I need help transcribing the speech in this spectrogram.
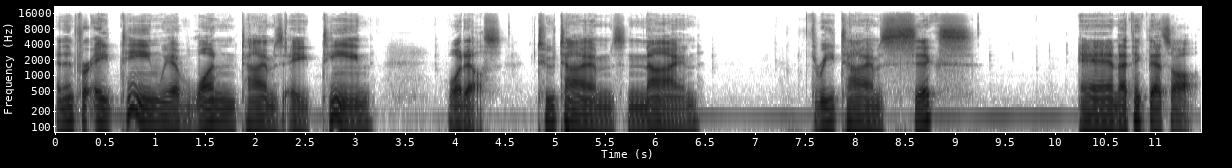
And then for 18, we have 1 times 18. What else? 2 times 9, 3 times 6, and I think that's all.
